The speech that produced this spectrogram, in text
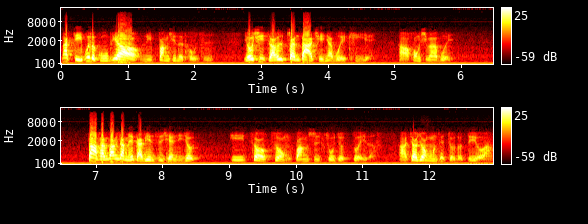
那底部的股票你放心的投资，尤其只要是赚大钱，要不会 key 耶，啊，放心要不会。大盘方向没改变之前，你就依照这种方式做就对了。啊，叫叫我们走的丢啊，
